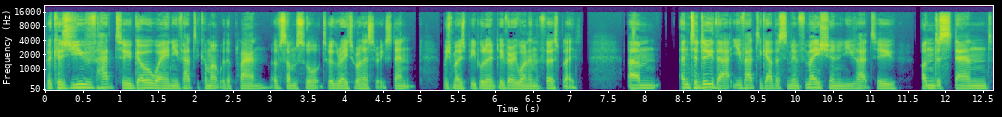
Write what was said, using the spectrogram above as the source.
because you've had to go away and you've had to come up with a plan of some sort to a greater or lesser extent, which most people don't do very well in the first place. Um, and to do that, you've had to gather some information and you've had to understand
